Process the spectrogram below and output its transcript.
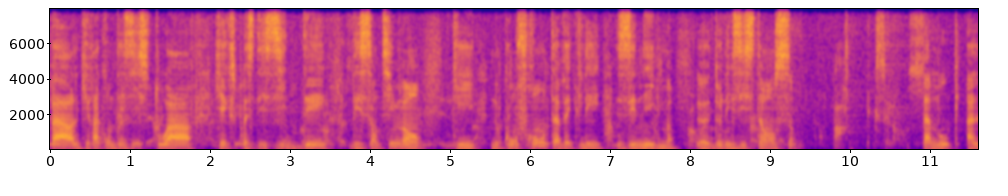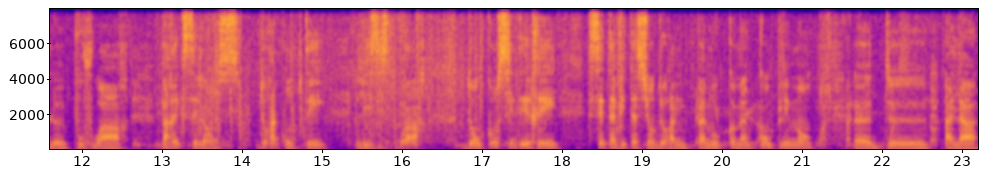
parle, qui raconte des histoires, qui expresse des idées, des sentiments, qui nous confronte avec les énigmes euh, de l'existence. Pamuk a le pouvoir, par excellence, de raconter les histoires. Donc considérer cette invitation d'Oran Pamuk comme un complément euh, à la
